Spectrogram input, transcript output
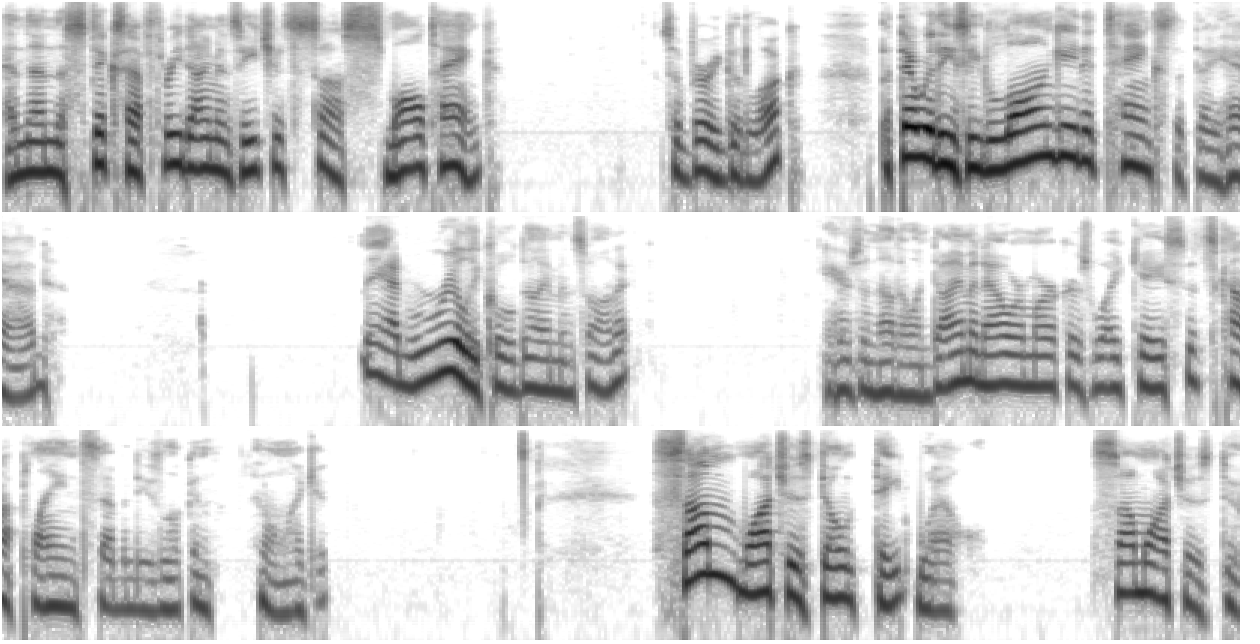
and then the sticks have three diamonds each. It's a small tank. It's a very good look. But there were these elongated tanks that they had they had really cool diamonds on it. Here's another one. Diamond hour markers, white case. It's kind of plain 70s looking. I don't like it. Some watches don't date well. Some watches do.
